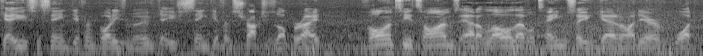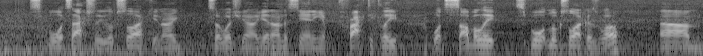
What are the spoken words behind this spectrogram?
Get used to seeing different bodies move. Get used to seeing different structures operate. Volunteer times out at lower level teams so you can get an idea of what sports actually looks like. You know, so what you know, get an understanding of practically what sub elite sport looks like as well. Um,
